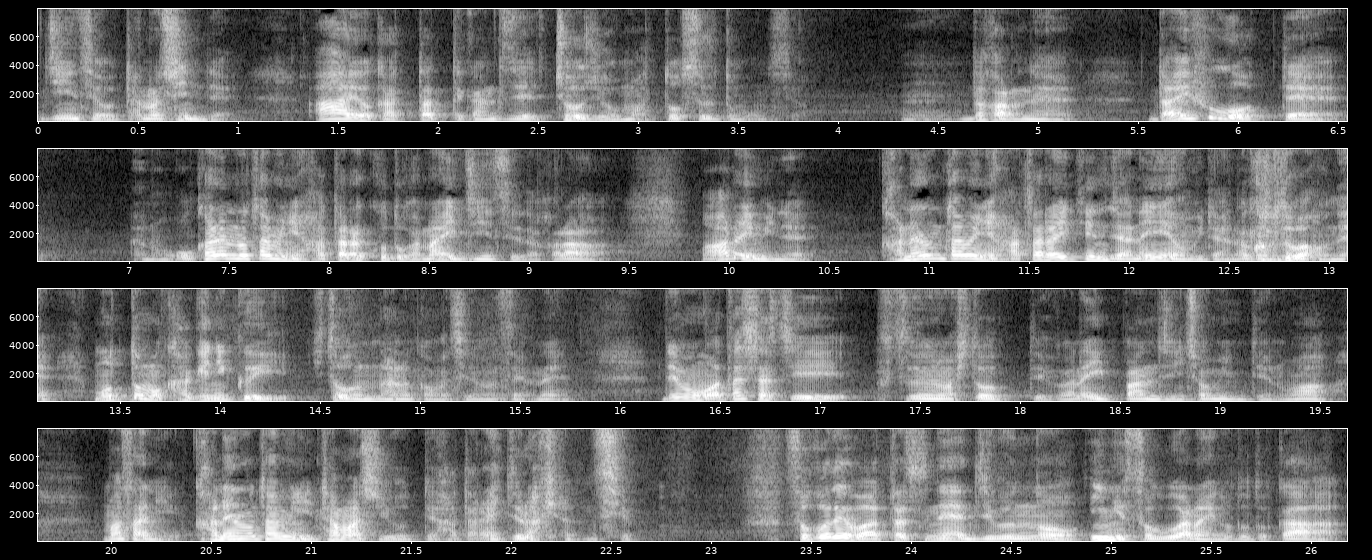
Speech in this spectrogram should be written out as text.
人生を楽しんでああよかったって感じで長寿を全うすると思うんですよ。うん、だからね大富豪ってあのお金のために働くことがない人生だからある意味ね金のために働いてんじゃねえよみたいな言葉をね最 もかけにくい人なのかもしれませんよね。でも私たち普通の人っていうかね一般人庶民っていうのはまさに金のために魂を売って働いてるわけなんですよ。そこで私ね自分の意にそぐわないこととか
